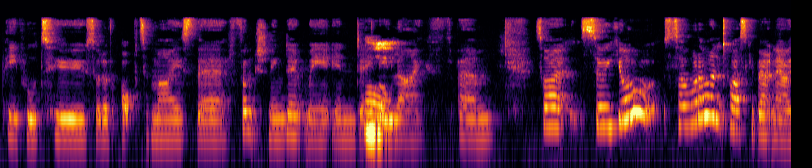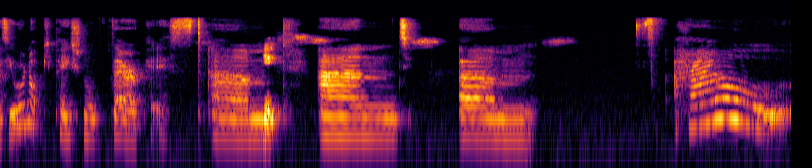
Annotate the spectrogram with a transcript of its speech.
people to sort of optimize their functioning, don't we, in daily mm. life. Um, so, I, so you're so what I want to ask you about now is you're an occupational therapist, um, yes. and um, how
